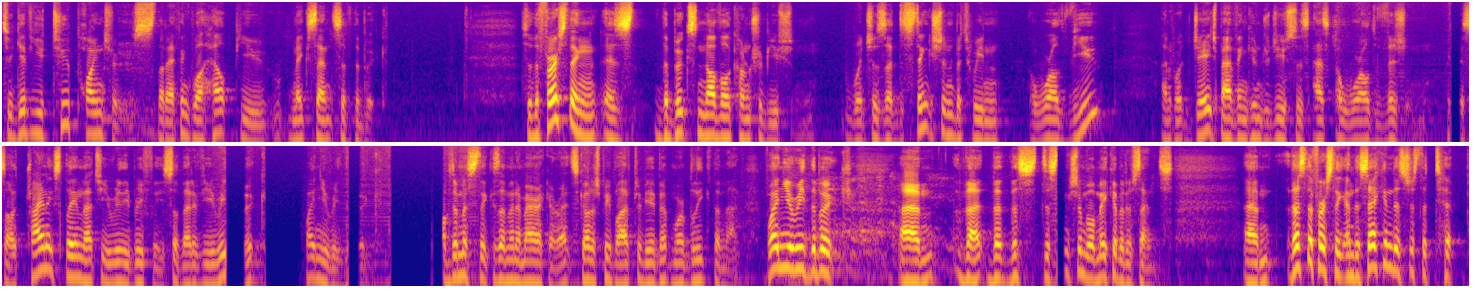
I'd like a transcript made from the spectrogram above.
to give you two pointers that I think will help you make sense of the book. So the first thing is the book's novel contribution, which is a distinction between a worldview and what J.H. Bavinck introduces as a world vision. Okay, so I'll try and explain that to you really briefly so that if you read the book, when you read the book, optimistic because I'm in America, right? Scottish people have to be a bit more bleak than that. When you read the book, um, that, that this distinction will make a bit of sense. Um, that's the first thing. And the second is just a tip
